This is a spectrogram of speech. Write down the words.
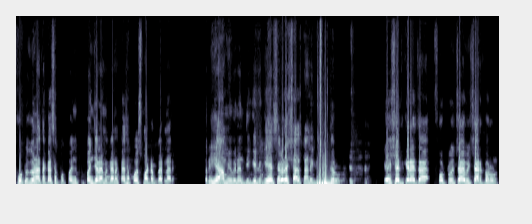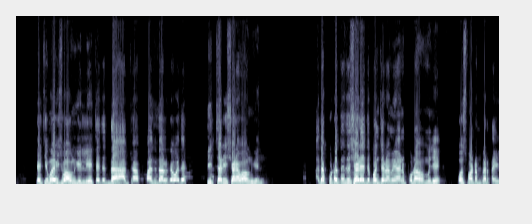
फोटो घेऊन आता कसं पं- पंचनामे करणार? कसं पोस्टमॉर्टम करणार? तर हे आम्ही विनंती केली की हे सगळं शासनाने धरून ते शेतकऱ्याचा फोटोचा विचार करून त्याची महेश वाहून गेली आहे. त्याच्यात आमच्या पाच तालुक्यामध्ये तीस चाळीस शेळ्या वाहून गेली. आता कुठं त्याच्या शेळ्याचे पंचनामे आणि पुन्हा म्हणजे पोस्टमॉर्टम करता येईल?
